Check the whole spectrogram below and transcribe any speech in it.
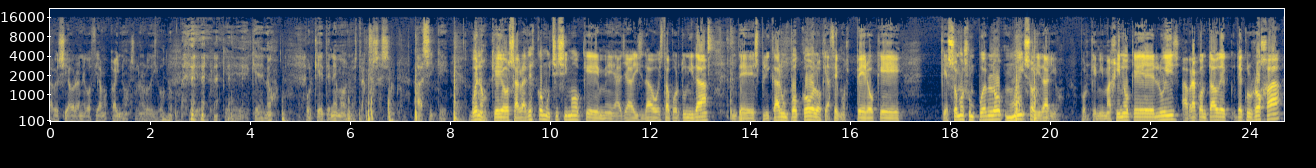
a ver si ahora negociamos. Ay, no, eso no lo digo. que no, porque tenemos nuestras cosas. Así que, bueno, que os agradezco muchísimo que me hayáis dado esta oportunidad de explicar un poco lo que hacemos, pero que, que somos un pueblo muy solidario, porque me imagino que Luis habrá contado de, Cruz Roja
